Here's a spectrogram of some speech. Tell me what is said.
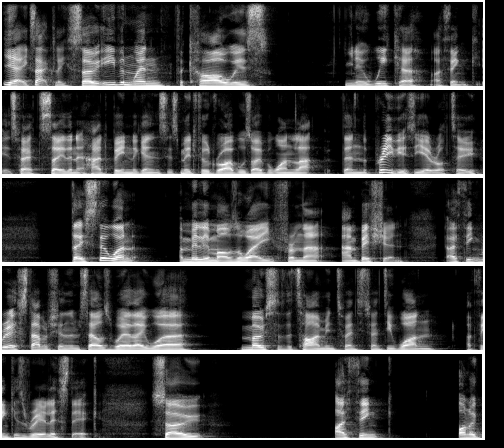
Yeah, exactly. So even when the car was you know, weaker, I think it's fair to say, than it had been against its midfield rivals over one lap than the previous year or two, they still weren't a million miles away from that ambition. I think re establishing themselves where they were most of the time in 2021, I think is realistic. So I think on a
